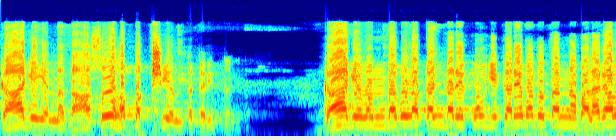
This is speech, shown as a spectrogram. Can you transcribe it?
ಕಾಗೆಯನ್ನ ದಾಸೋಹ ಪಕ್ಷಿ ಅಂತ ಕರೀತಾನೆ. ಕಾಗೆ ಒಂದಗುಳ ಕಂಡರೆ ಕೂಗಿ ಕರೆವದು ತನ್ನ ಬಳಗವ.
